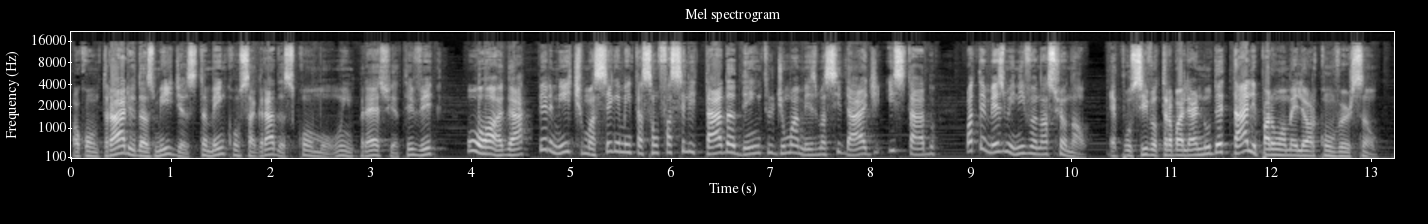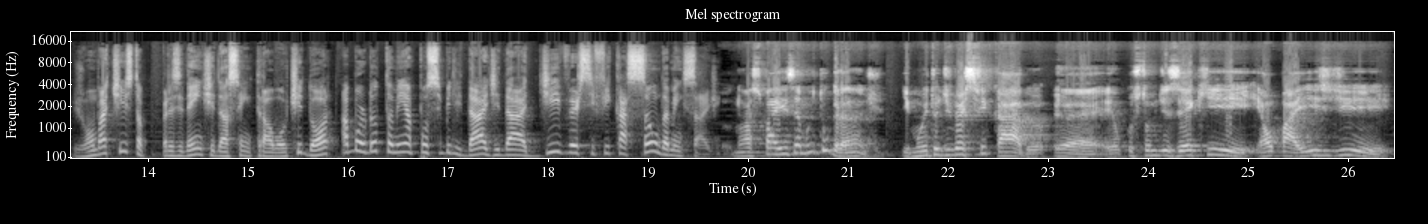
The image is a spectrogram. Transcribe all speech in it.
Ao contrário das mídias também consagradas como o impresso e a TV, o OH permite uma segmentação facilitada dentro de uma mesma cidade, estado ou até mesmo em nível nacional. É possível trabalhar no detalhe para uma melhor conversão. João Batista, presidente da Central Outdoor, abordou também a possibilidade da diversificação da mensagem. Nosso país é muito grande e muito diversificado. É, eu costumo dizer que é o país de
